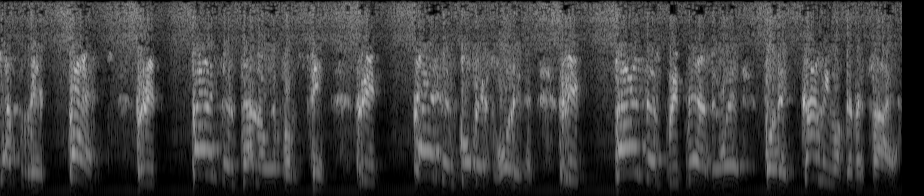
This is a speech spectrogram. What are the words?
just repent. Repent and turn away from sin. Repent and go back to holiness. Repent and prepare the way for the coming of the Messiah.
